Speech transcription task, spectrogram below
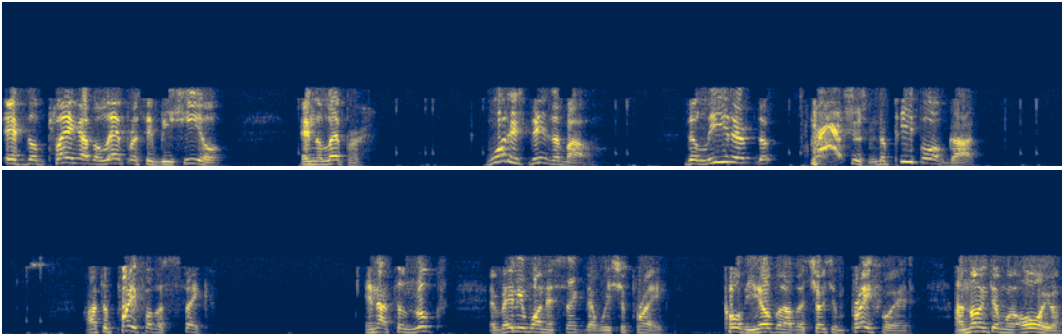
if the plague of the leprosy be healed in the leper. What is this about? The leader, the, excuse me, the people of God are to pray for the sick and not to look if anyone is sick that we should pray. Call the elder of the church and pray for it. Anoint them with oil.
